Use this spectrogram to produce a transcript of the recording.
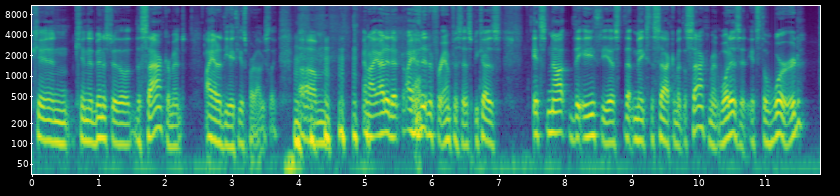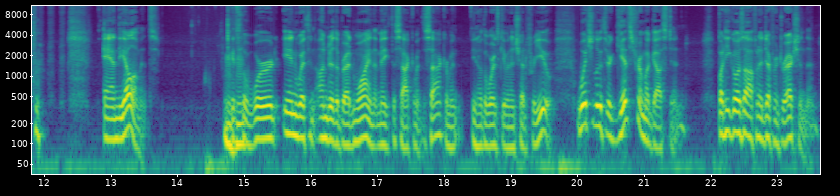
can can administer the, the sacrament. I added the atheist part obviously. Um, and i added it i added it for emphasis because it's not the atheist that makes the sacrament the sacrament. What is it? It's the word and the elements Mm-hmm. It's the word in, with, and under the bread and wine that make the sacrament the sacrament. You know, the words given and shed for you, which Luther gets from Augustine, but he goes off in a different direction then.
